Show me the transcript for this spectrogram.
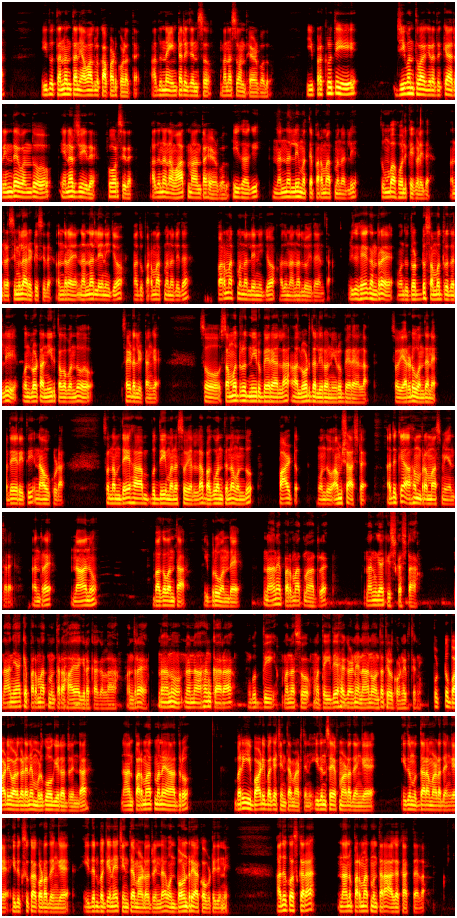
ಇದು ತನ್ನನ್ನು ತಾನು ಯಾವಾಗಲೂ ಕಾಪಾಡ್ಕೊಳ್ಳುತ್ತೆ. ಅದನ್ನೇ ಇಂಟೆಲಿಜೆನ್ಸು ಮನಸ್ಸು ಅಂತ ಹೇಳ್ಬೋದು. ಈ ಪ್ರಕೃತಿ ಜೀವಂತವಾಗಿರೋದಕ್ಕೆ ಅದ್ರ ಒಂದು ಎನರ್ಜಿ ಇದೆ ಫೋರ್ಸ್ ಇದೆ. ಅದನ್ನು ನಾವು ಆತ್ಮ ಅಂತ ಹೇಳ್ಬೋದು. ಹೀಗಾಗಿ ನನ್ನಲ್ಲಿ ಮತ್ತು ಪರಮಾತ್ಮನಲ್ಲಿ ತುಂಬ ಹೋಲಿಕೆಗಳಿದೆ. ಅಂದರೆ ಸಿಮಿಲಾರಿಟೀಸ್ ಇದೆ. ಅಂದರೆ ನನ್ನಲ್ಲೇನಿದೆಯೋ ಅದು ಪರಮಾತ್ಮನಲ್ಲಿದೆ. ಪರಮಾತ್ಮನಲ್ಲಿ ಏನಿದೆಯೋ ಅದು ನನ್ನಲ್ಲೂ ಇದೆ ಅಂತ. ಇದು ಹೇಗಂದ್ರೆ ಒಂದು ದೊಡ್ಡ ಸಮುದ್ರದಲ್ಲಿ ಒಂದು ಲೋಟ ನೀರು ತಗೊಬಂದು ಸೈಡಲ್ಲಿ ಇಟ್ಟಂಗೆ. ಸೊ ಸಮುದ್ರದ ನೀರು ಬೇರೆ ಅಲ್ಲ, ಆ ಲೋಟದಲ್ಲಿರೋ ನೀರು ಬೇರೆ ಅಲ್ಲ. ಸೊ ಎರಡೂ ಒಂದೇ ಅದೇ ರೀತಿ ನಾವು ಕೂಡ. ಸೊ ನಮ್ಮ ದೇಹ, ಬುದ್ಧಿ, ಮನಸ್ಸು ಎಲ್ಲ ಭಗವಂತನ ಒಂದು ಪಾರ್ಟ್ ಒಂದು ಅಂಶ ಅಷ್ಟೇ. ಅದಕ್ಕೆ ಅಹಂ ಬ್ರಹ್ಮಾಸ್ಮಿ ಅಂತಾರೆ. ಅಂದರೆ ನಾನು, ಭಗವಂತ ಇಬ್ಬರೂ ಒಂದೇ. ನಾನೇ ಪರಮಾತ್ಮ ಆದರೆ ನನಗೆ ಯಾಕೆ ಇಷ್ಟು ಕಷ್ಟ? ನಾನು ಯಾಕೆ ಪರಮಾತ್ಮನ ಥರ ಹಾಯಾಗಿರೋಕ್ಕಾಗಲ್ಲ ಅಂದರೆ ನಾನು ನನ್ನ ಅಹಂಕಾರ, ಬುದ್ಧಿ, ಮನಸ್ಸು ಮತ್ತು ಈ ದೇಹಗಳನ್ನೇ ನಾನು ಅಂತ ತಿಳ್ಕೊಂಡಿರ್ತೀನಿ. ಪುಟ್ಟು ಬಾಡಿ ಒಳಗಡೆನೆ ಮುಳುಗೋಗಿರೋದ್ರಿಂದ ನಾನು ಪರಮಾತ್ಮನೇ ಆದರೂ ಬರೀ ಈ ಬಾಡಿ ಬಗ್ಗೆ ಚಿಂತೆ ಮಾಡ್ತೀನಿ. ಇದನ್ನು ಸೇಫ್ ಮಾಡೋದು ಹೆಂಗೆ? ಇದನ್ನು ಉದ್ಧಾರ ಮಾಡೋದು ಹೆಂಗೆ? ಇದಕ್ಕೆ ಸುಖ ಕೊಡೋದು ಹೆಂಗೆ? ಇದನ್ನ ಬಗ್ಗೆನೇ ಚಿಂತೆ ಮಾಡೋದ್ರಿಂದ ಒಂದು ಬೌಂಡ್ರಿ ಹಾಕೋಬಿಟ್ಟಿದ್ದೀನಿ. ಅದಕ್ಕೋಸ್ಕರ ನಾನು ಪರಮಾತ್ಮನ ಥರ ಆಗೋಕ್ಕಾಗ್ತಾಯಿಲ್ಲ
